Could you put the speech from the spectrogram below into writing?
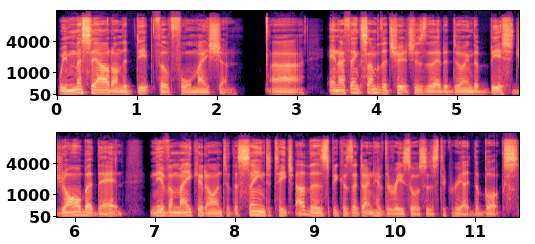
we miss out on the depth of formation. Uh, and I think some of the churches that are doing the best job at that never make it onto the scene to teach others because they don't have the resources to create the books.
